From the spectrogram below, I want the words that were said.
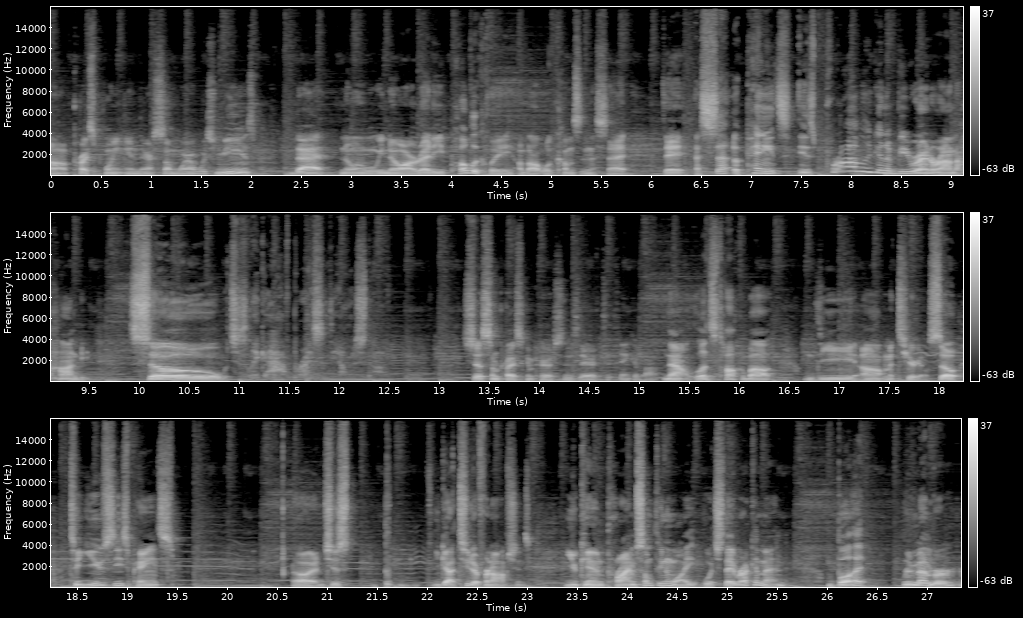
uh, price point in there somewhere, which means that knowing what we know already publicly about what comes in the set, that a set of paints is probably going to be right around a Handy. So, which is like half price of the other stuff. It's just some price comparisons there to think about. Now, let's talk about the uh, material. So, to use these paints, uh, just you got two different options. You can prime something white, which they recommend, but remember,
